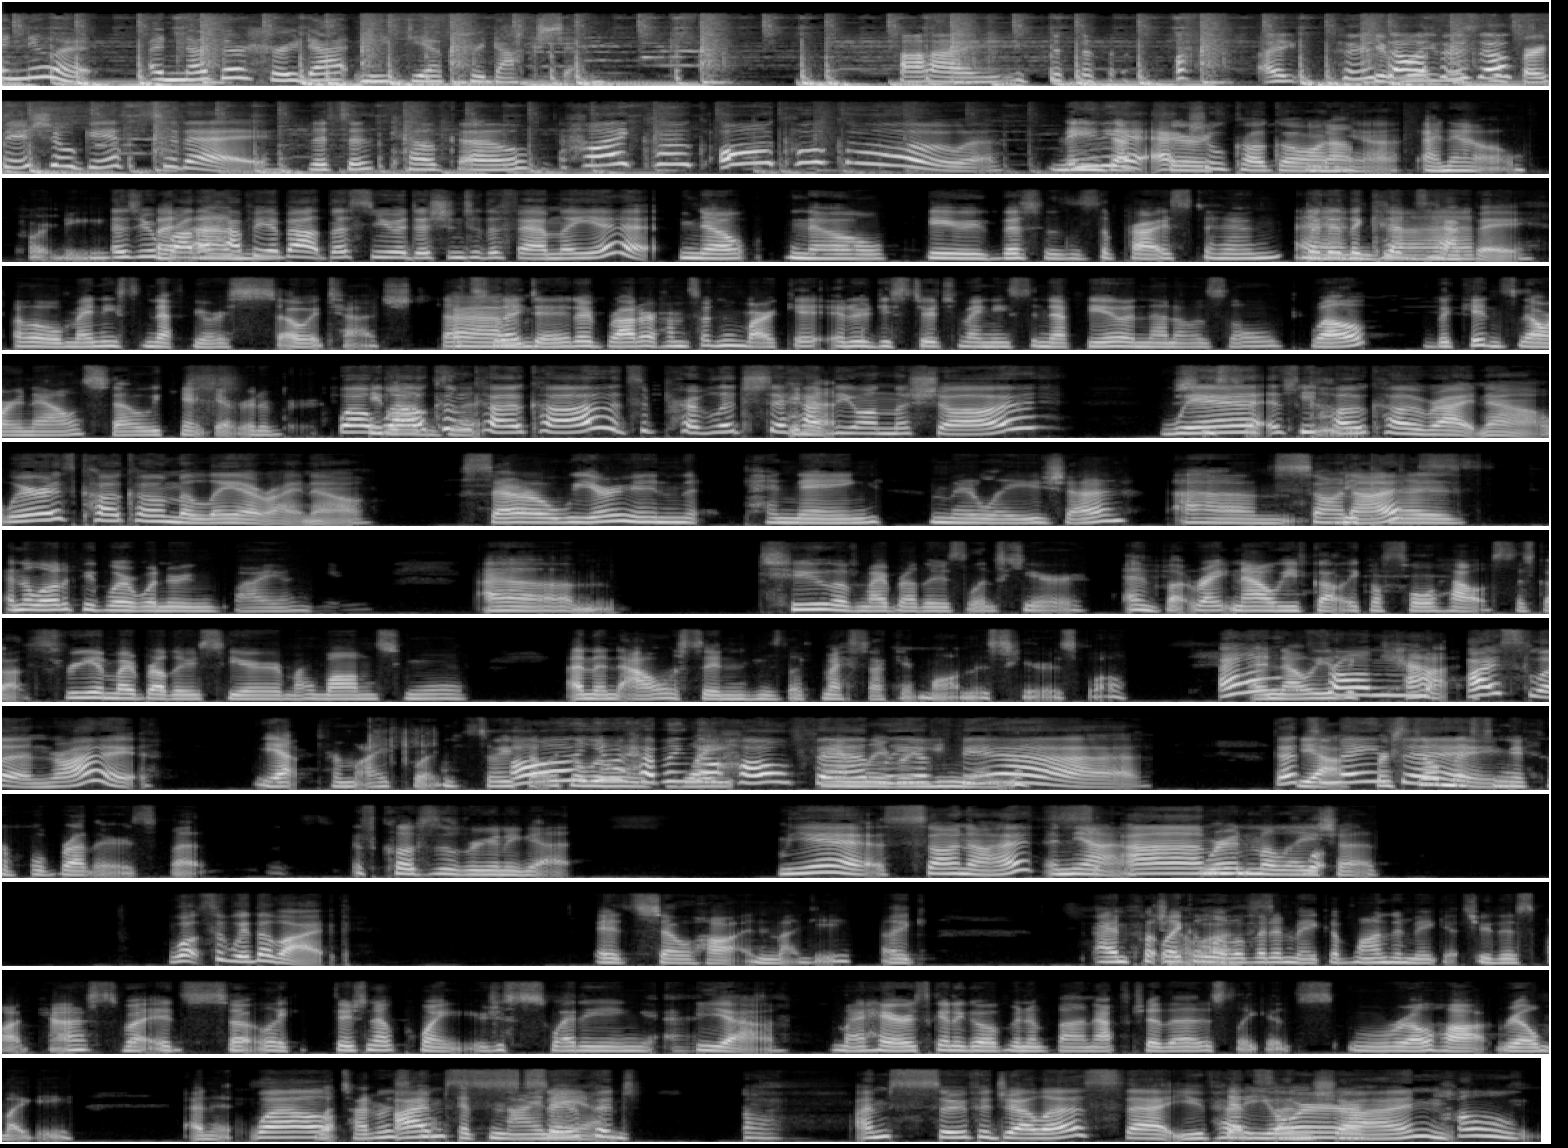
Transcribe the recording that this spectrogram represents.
I knew it. Another Hurrdat Media production. Hi. I Who's can't our, believe who's our first- special guest today? This is Coco. Hi, Coco. Oh, Coco. We Named need after- actual Coco on No, here. I know, Courtney. Is your But, brother um, happy about this new addition to the family yet? No, no. He, this is a surprise to him. But are the kids uh, happy? Oh, my niece and nephew are so attached. That's what I Um, did. I brought her home from the market, introduced her to my niece and nephew, and then I was like, well, the kids know her now, so we can't get rid of her. Well, he welcome, it. Coco. It's a privilege to have you on the show. Where so is cute. Coco right now? Where is Coco and Malia right now? So we are in Penang, Malaysia. Um, So nice. And a lot of people are wondering why I'm here. Um, two of my brothers live here, and but right now we've got like a full house. I've got three of my brothers here. My mom's here, and then Allison, who's like my second mom, is here as well. And now we have a from cat. Iceland, right? Yeah, from Iceland. So we've oh, got like a little you're having the whole family family, reunion. affair. That's yeah, amazing. we're still missing a couple brothers, but as close as we're gonna get. Yeah, so nice. And yeah, um, we're in Malaysia. what's the weather like? It's so hot and muggy. Like I put like a little bit of makeup on to make it through this podcast, but it's so like there's no point. You're just sweating. And Yeah. my hair is gonna go up in a bun after this. Like it's real hot, real muggy. And it Well, what time is I'm it? It's nine a.m. Oh, I'm super jealous that you've had Yeah, sunshine. home.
